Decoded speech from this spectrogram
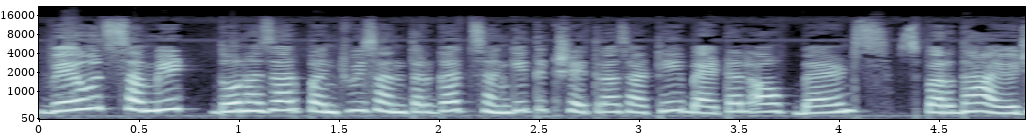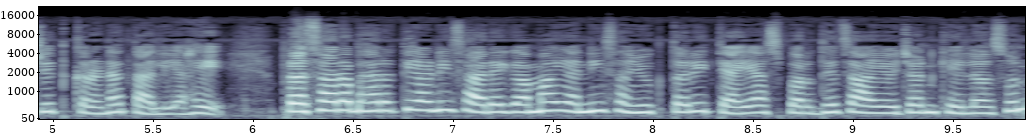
वेव्ज समिट दोन हजार पंचवीस अंतर्गत संगीत क्षेत्रासाठी बॅटल ऑफ बँड्स स्पर्धा आयोजित करण्यात आली आहे. प्रसार भारती आणि सारेगामा यांनी संयुक्तरित्या या स्पर्धेचं आयोजन केलं असून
